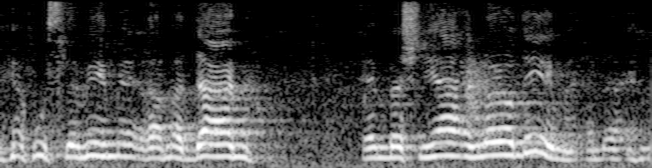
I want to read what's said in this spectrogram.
שהמוסלמים רמדאן הם בשנייה, הם לא יודעים, הם, הם,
